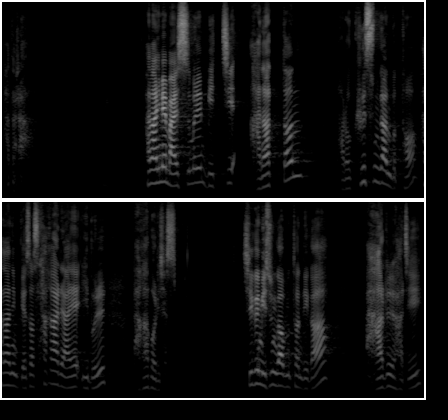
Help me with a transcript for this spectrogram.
하더라. 하나님의 말씀을 믿지 않았던 바로 그 순간부터 하나님께서 사가랴의 입을 막아버리셨습니다. 지금 이 순간부터 네가 말을 하지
